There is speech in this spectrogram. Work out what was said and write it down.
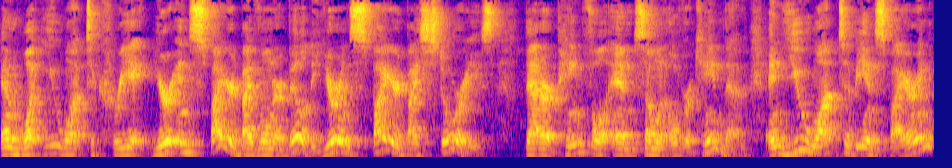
and what you want to create. You're inspired by vulnerability, you're inspired by stories that are painful and someone overcame them. And you want to be inspiring,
